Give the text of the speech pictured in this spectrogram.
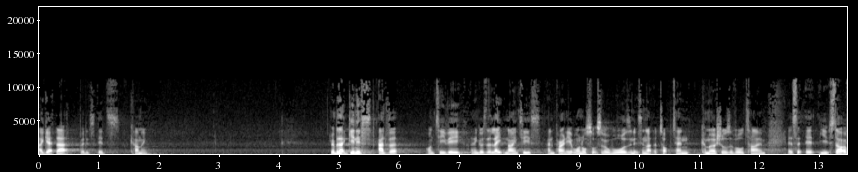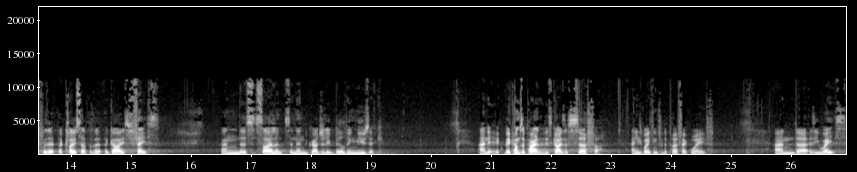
I get that. But it's, it's coming. Remember that Guinness advert on TV? I think it was the late 90s, and apparently it won all sorts of awards, and it's in like the top 10 commercials of all time. It's it, you start off with a, a close up of a, a guy's face, and there's silence, and then gradually building music. And it, becomes apparent that this guy's a surfer, and he's waiting for the perfect wave. And uh, as he waits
